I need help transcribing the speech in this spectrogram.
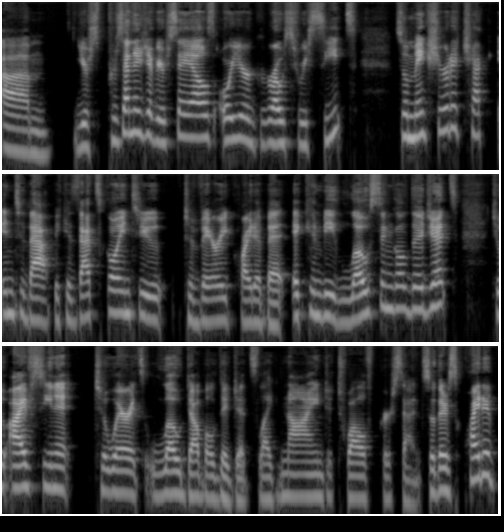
um, your percentage of your sales or your gross receipts so make sure to check into that because that's going to to vary quite a bit it can be low single digits to i've seen it to where it's low double digits like 9 to 12% so there's quite a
